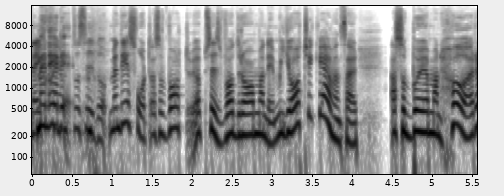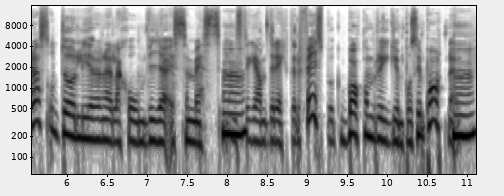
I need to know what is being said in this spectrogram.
Nej, men är skämt det, åsido. Men det är svårt. Alltså, vart, ja, precis, var drar man det? Men jag tycker även så här, alltså börjar man höras och döljer en relation via sms, Mm. Instagram direkt eller Facebook bakom ryggen på sin partner, Mm.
